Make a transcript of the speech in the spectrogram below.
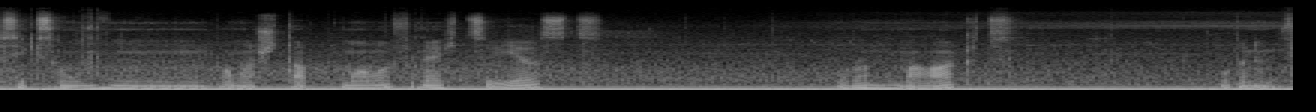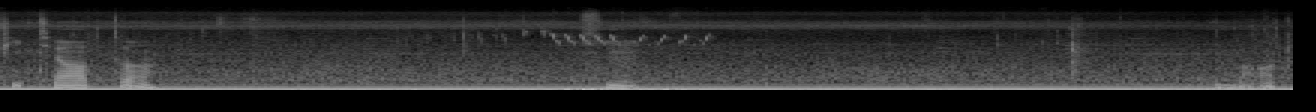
Sechs Runden bauen wir Stadtmauer vielleicht zuerst. Oder einen Markt. Oder ein Amphitheater. Hm. Markt.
